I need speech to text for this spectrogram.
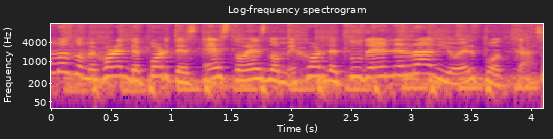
Somos lo mejor en deportes. Esto es lo mejor de tu DN Radio, el podcast.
